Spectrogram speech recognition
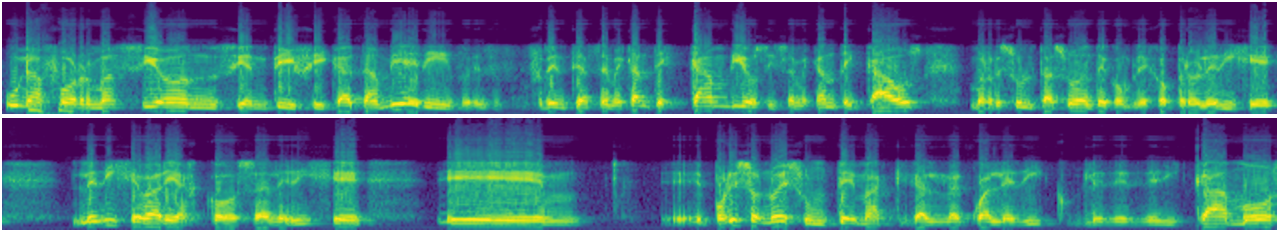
una, formación científica también, y pues, frente a semejantes cambios y semejante caos, me resulta sumamente complejo, pero le dije, le dije varias cosas, le dije, eh, eh, por eso no es un tema al cual le, dedicamos,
